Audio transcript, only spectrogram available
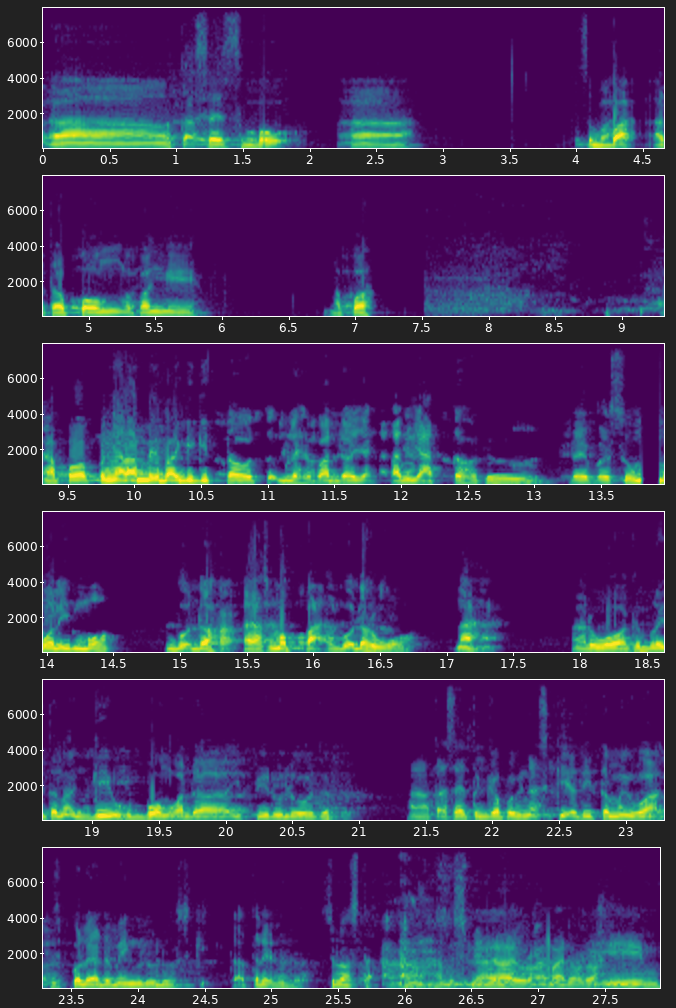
uh, tak saya sebut uh, sebab ataupun apa panggil apa? Apa pengalaman bagi kita untuk boleh pada yang tani jatuh tu daripada semua lima sebut dah ah, semua empat sebut dah dua. Nah dua tu boleh tak nak pergi hubung pada IP dulu tu Ha, tak saya tegar peminat sikit nanti teman buat kisah ada minggu dulu sikit. Tak terik dulu. Sila Ustaz. Bismillahirrahmanirrahim.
